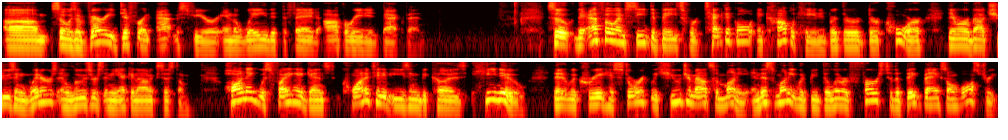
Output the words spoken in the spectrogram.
Um, so it was a very different atmosphere in the way that the Fed operated back then. So the FOMC debates were technical and complicated, but their, their core, they were about choosing winners and losers in the economic system. Hoenig was fighting against quantitative easing because he knew that it would create historically huge amounts of money, and this money would be delivered first to the big banks on Wall Street.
